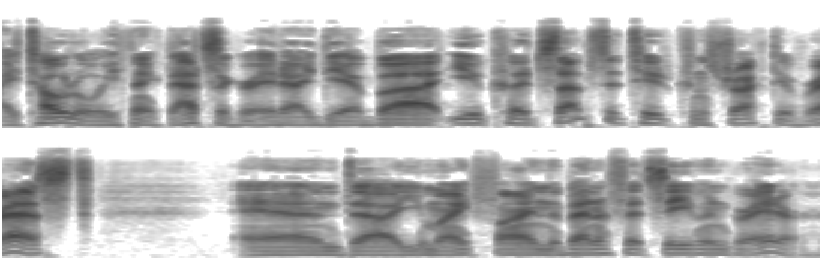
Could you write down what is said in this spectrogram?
I totally think that's a great idea, but you could substitute constructive rest and uh, you might find the benefits even greater.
